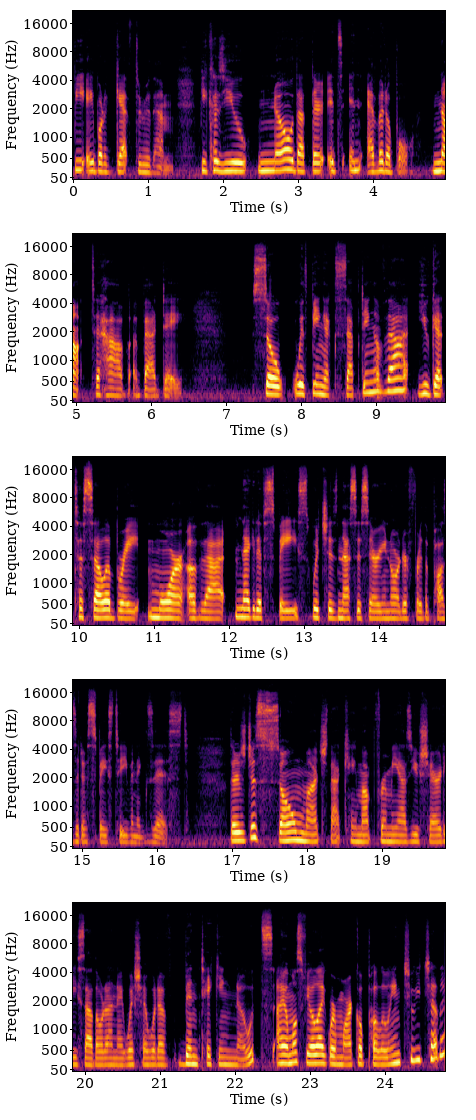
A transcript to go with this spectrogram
be able to get through them because you know that there it's inevitable not to have a bad day So, with being accepting of that, you get to celebrate more of that negative space, which is necessary in order for the positive space to even exist. There's just so much that came up for me as you shared Isadora, and I wish I would have been taking notes. I almost feel like we're Marco Poloing to each other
